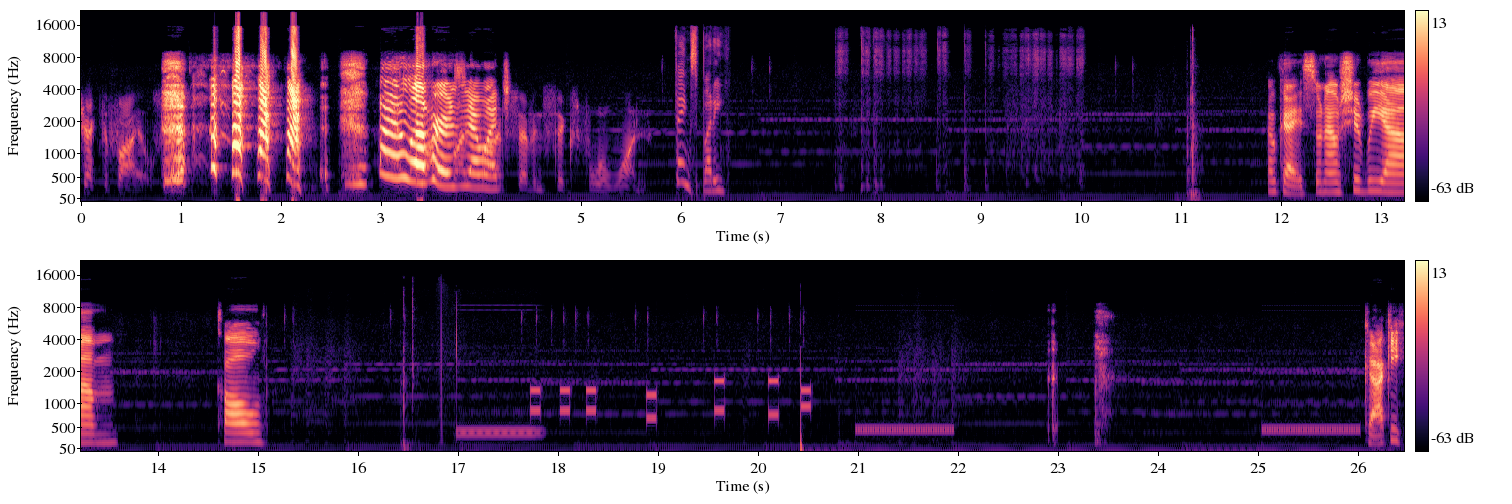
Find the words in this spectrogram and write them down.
check the files. I love her so much. 7641. Thanks, buddy. Okay. So now should we um call? Cocky.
